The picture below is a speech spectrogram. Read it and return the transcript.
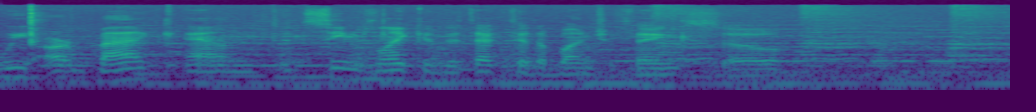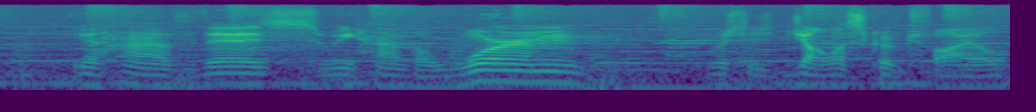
we are back and it seems like it detected a bunch of things, so you have this, we have a worm, which is JavaScript file,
